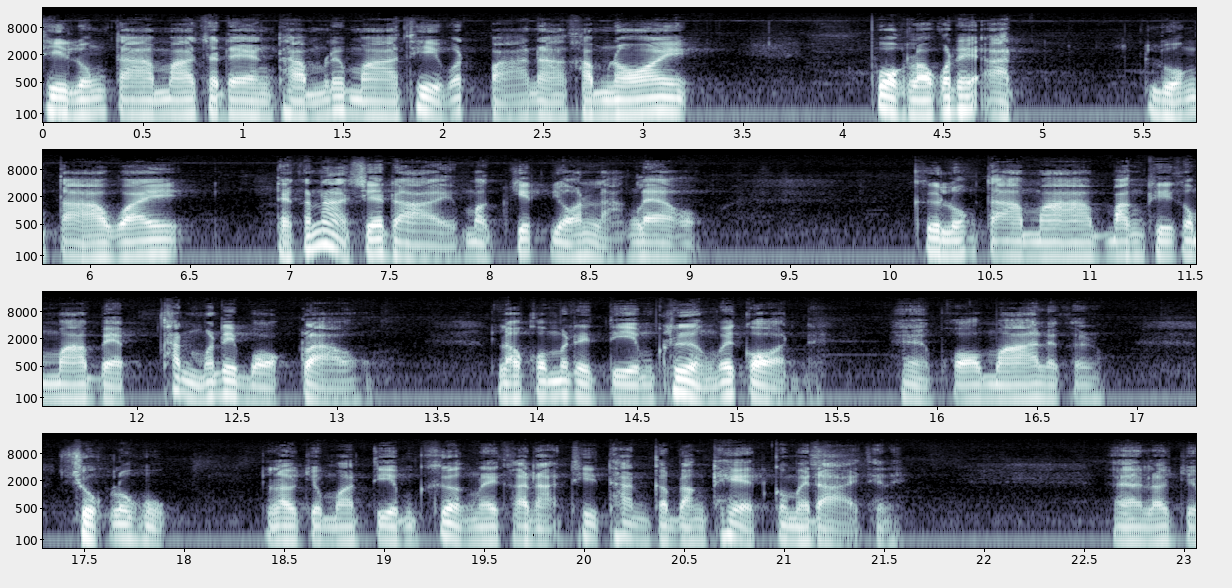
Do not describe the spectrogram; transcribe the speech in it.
ที่หลวงตามาแสดงธรรมแล้วมาที่วัดป่านาคำน้อย พวกเราก็ได้อัดหลวงตาไว้ แต่ก็น่าเสียดายมาคิดย้อนหลังแล้ว คือหลวงตามาบางทีก็มาแบบท่านไม่ได้บอกกล่าว เราก็ไม่ได้เตรียมเครื่องไว้ก่อน พอมาแล้วก็ฉุกลงหุก เราจะมาเตรียมเครื่องในขณะที่ท่านกำลังเทศก็ไม่ได้ทีนี้เราจะ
